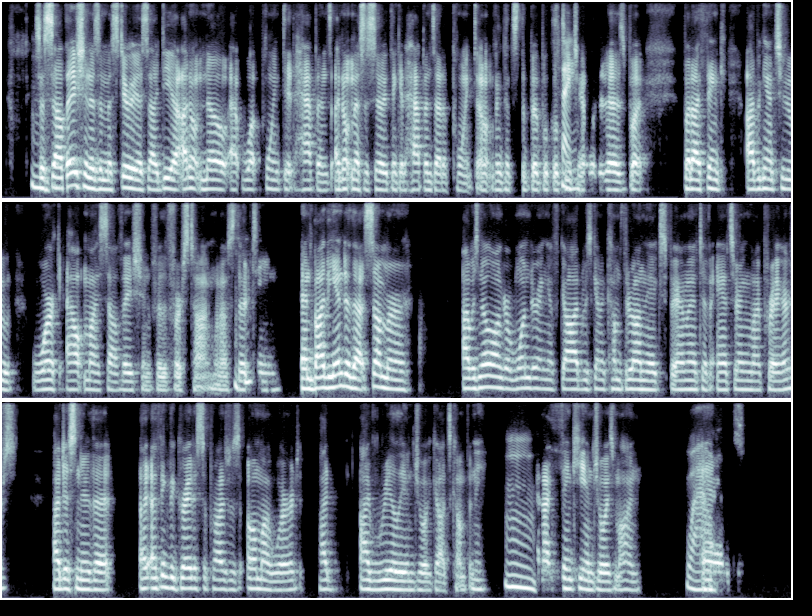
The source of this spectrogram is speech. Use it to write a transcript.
So mm. salvation is a mysterious idea. I don't know at what point it happens. I don't necessarily think it happens at a point. I don't think that's the biblical Same. teaching of what it is, but but I think I began to work out my salvation for the first time when I was mm-hmm. 13. Mm-hmm. And by the end of that summer, I was no longer wondering if God was going to come through on the experiment of answering my prayers. I just knew that I, I think the greatest surprise was, oh my word, I I really enjoy God's company. Mm. And I think he enjoys mine. Wow. And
